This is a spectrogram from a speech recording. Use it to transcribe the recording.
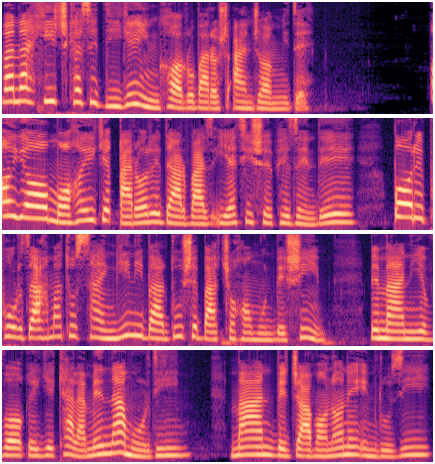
و نه هیچ کس دیگه این کار رو براش انجام میده. آیا ماهایی که قرار در وضعیتی شبه زنده بار پرزحمت و سنگینی بر دوش بچه هامون بشیم به معنی واقعی کلمه نمردیم؟ من به جوانان امروزی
